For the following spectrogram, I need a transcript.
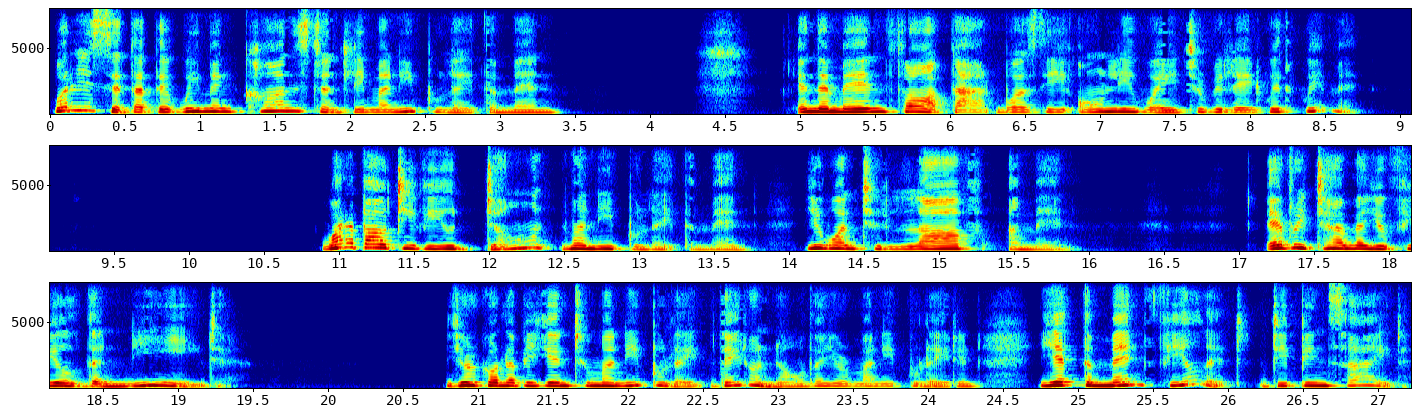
What is it that the women constantly manipulate the men? And the men thought that was the only way to relate with women. What about if you don't manipulate the men? You want to love a man. Every time that you feel the need, you're going to begin to manipulate. They don't know that you're manipulating, yet the men feel it deep inside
